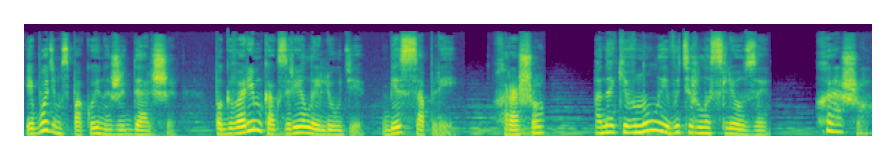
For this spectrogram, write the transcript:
и будем спокойно жить дальше. Поговорим как зрелые люди без соплей. Хорошо? Она кивнула и вытерла слезы хорошо.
